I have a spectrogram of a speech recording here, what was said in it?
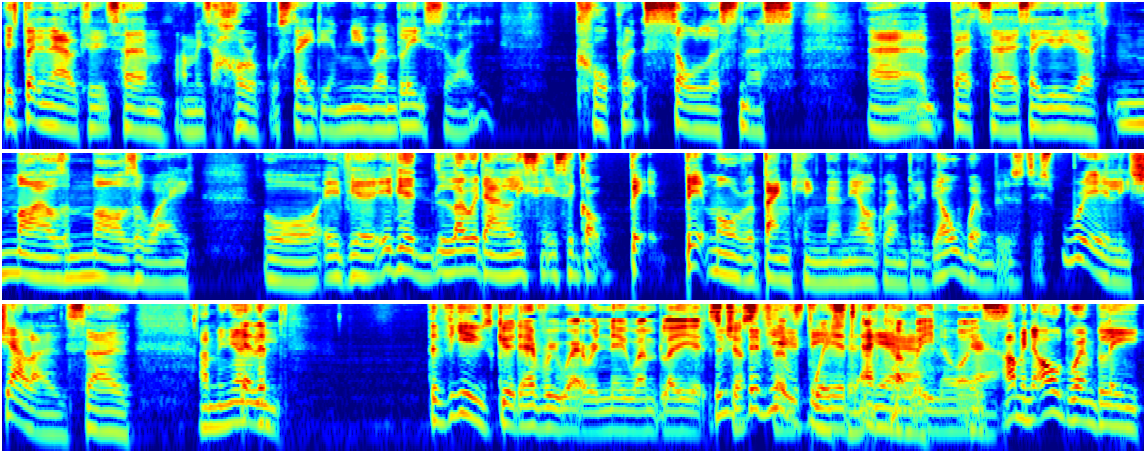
It's better now because it's um I mean it's a horrible stadium, New Wembley. It's like corporate soullessness. Uh, but uh, so you're either miles and miles away, or if you if you're lower down, at least it's got bit bit more of a banking than the old Wembley. The old Wembley was just really shallow. So, I mean, the Yeah, only, the, the view's good everywhere in New Wembley. It's the- just the a weird decent, echoey yeah, noise. yeah. I mean, old Wembley.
